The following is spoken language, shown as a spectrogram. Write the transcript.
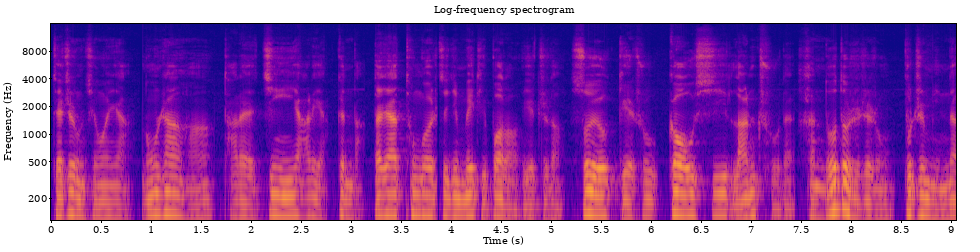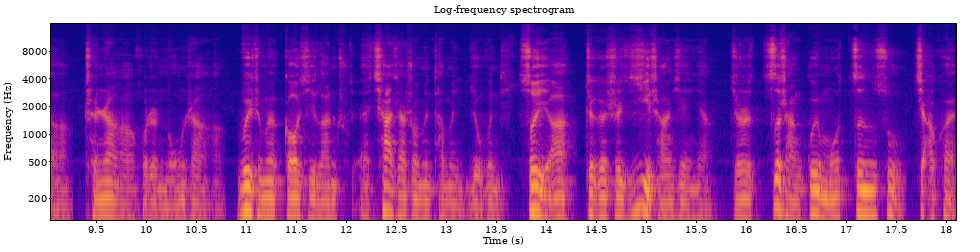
在这种情况下，农商行它的经营压力啊更大。大家通过最近媒体报道也知道，所有给出高息揽储的很多都是这种不知名的啊，城商行或者农商行。为什么要高息揽储？呃，恰恰说明他们有问题。所以啊，这个是异常现象。就是资产规模增速加快，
